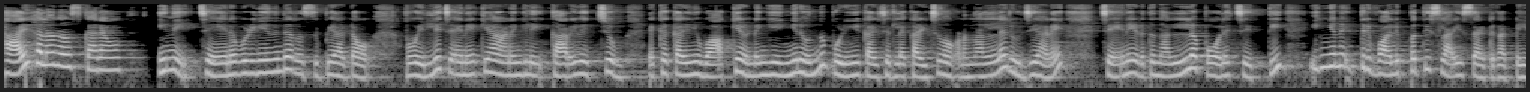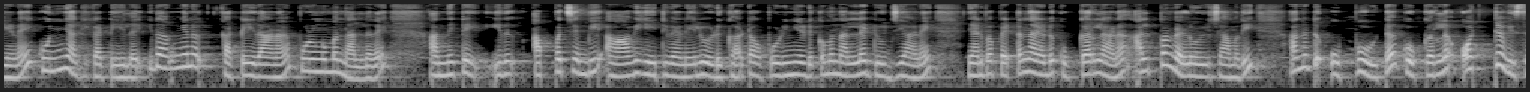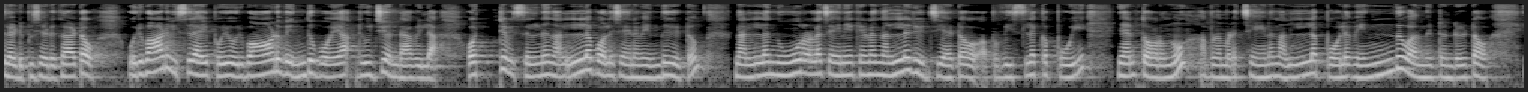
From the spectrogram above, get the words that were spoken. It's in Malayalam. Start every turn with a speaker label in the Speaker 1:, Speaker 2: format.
Speaker 1: ഹായ് ഹലോ നമസ്കാരം ഇനി ചേന പുഴുങ്ങിയതിന്റെ റെസിപ്പി ആട്ടോ. അപ്പോൾ വലിയ ചേനയൊക്കെ ആണെങ്കിൽ കറി വെച്ചും ഒക്കെ കഴിഞ്ഞ് ബാക്കിയുണ്ടെങ്കിൽ ഇങ്ങനെ ഒന്നും പുഴുങ്ങി കഴിച്ചിട്ടില്ല കഴിച്ചു നോക്കണം. നല്ല രുചിയാണേ. ചേന എടുത്ത് നല്ല പോലെ ചെത്തി ഇങ്ങനെ ഇത്തിരി വലുപ്പത്തി സ്ലൈസ് ആയിട്ട് കട്ട് ചെയ്യണേ. കുഞ്ഞാക്കി കട്ട് ചെയ്ത് ഇതങ്ങനെ കട്ട് ചെയ്താണ് പുഴുങ്ങുമ്പോൾ നല്ലത്. എന്നിട്ടേ ഇത് അപ്പച്ചെമ്പി ആവി കയറ്റി വേണേലും എടുക്കുക കേട്ടോ. പുഴുങ്ങി എടുക്കുമ്പോൾ നല്ല രുചിയാണേ. ഞാനിപ്പോൾ പെട്ടെന്നായതുകൊണ്ട് കുക്കറിലാണ്. അല്പം വെള്ളം ഒഴിച്ചാൽ മതി. എന്നിട്ട് ഉപ്പ് ഇട്ട് കുക്കറിൽ ഒറ്റ വിസിലടുപ്പിച്ചെടുക്കുക കേട്ടോ. ഒരുപാട് വിസിലായിപ്പോയി ഒരുപാട് വെന്ത് പോയാൽ രുചി ഉണ്ടാവില്ല. ഒറ്റ വിസിലിന് നല്ല പോലെ ചേന വെന്ത് കിട്ടും. നല്ല നൂറുള്ള ചേനയൊക്കെയാണെങ്കിൽ നല്ല രുചിയാട്ടോ. അപ്പോൾ വിസിലൊക്കെ പോയി ഞാൻ തുറന്നു. അപ്പോൾ നമ്മുടെ ചേന നല്ല പോലെ വെന്ത് വന്നിട്ടുണ്ട് കേട്ടോ.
